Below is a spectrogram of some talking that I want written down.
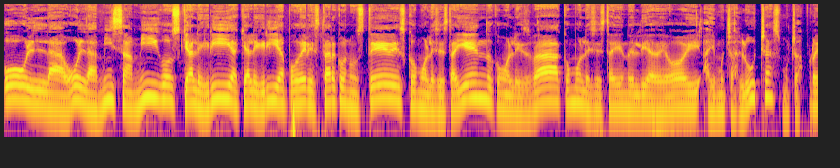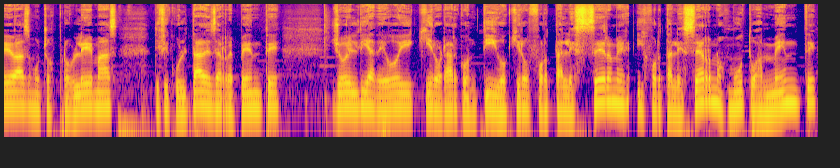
Hola, hola mis amigos, qué alegría, qué alegría poder estar con ustedes, cómo les está yendo, cómo les va, cómo les está yendo el día de hoy. Hay muchas luchas, muchas pruebas, muchos problemas, dificultades de repente. Yo el día de hoy quiero orar contigo, quiero fortalecerme y fortalecernos mutuamente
